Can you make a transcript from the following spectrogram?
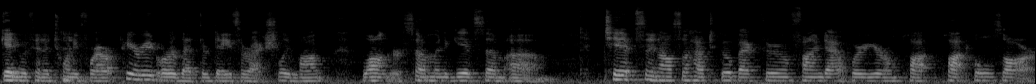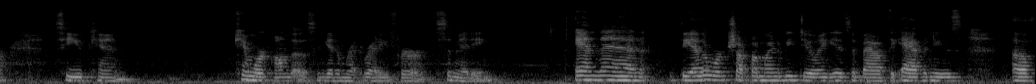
getting within a 24 hour period or that their days are actually long longer. So i'm going to give some um, tips and also how to go back through and find out where your own plot plot holes are so you can can work on those and get them ready for submitting and then the other workshop i'm going to be doing is about the avenues of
